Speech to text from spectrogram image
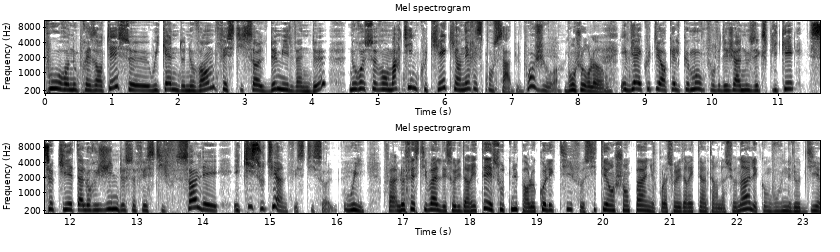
Pour nous présenter ce week-end de novembre, Festisol 2022, nous recevons Martine Coutier qui en est responsable. Bonjour. Bonjour Laure. Eh bien écoutez, en quelques mots, vous pouvez déjà nous expliquer ce qui est à l'origine de ce Festisol et, et qui soutient le Festisol. Oui, enfin le Festival des Solidarités est soutenu par le collectif Cité en Champagne pour la solidarité internationale et comme vous venez de le dire,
